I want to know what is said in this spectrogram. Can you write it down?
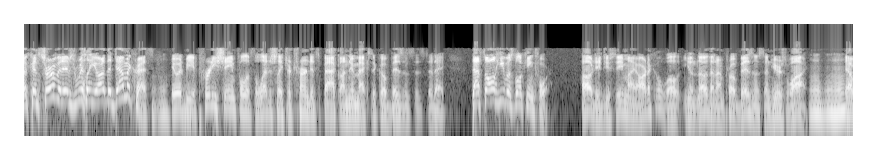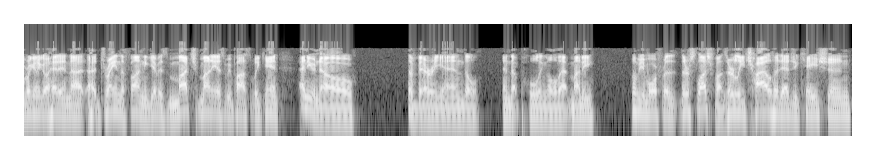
the conservatives really are the Democrats. It would be pretty shameful if the legislature turned its back on New Mexico businesses today. That's all he was looking for. Oh, did you see my article? Well, you'll know that I'm pro-business, and here's why. Mm-hmm. Yeah, we're going to go ahead and uh, uh, drain the fund and give as much money as we possibly can. And you know, at the very end, they'll end up pooling all that money. It'll be more for their slush funds, early childhood education.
